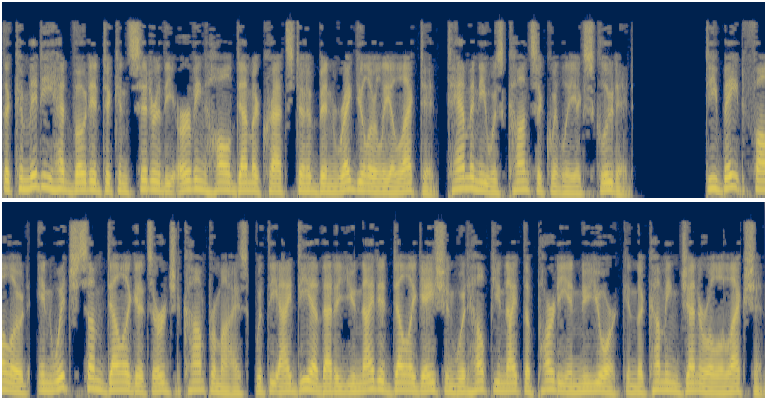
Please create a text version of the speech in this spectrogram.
The committee had voted to consider the Irving Hall Democrats to have been regularly elected, Tammany was consequently excluded. Debate followed, in which some delegates urged compromise, with the idea that a united delegation would help unite the party in New York in the coming general election.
